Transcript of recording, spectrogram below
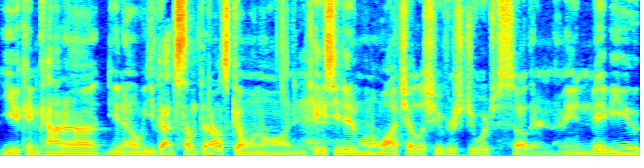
you can kind of, you know, you've got something else going on in case you didn't want to watch LSU versus Georgia Southern. I mean, maybe you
